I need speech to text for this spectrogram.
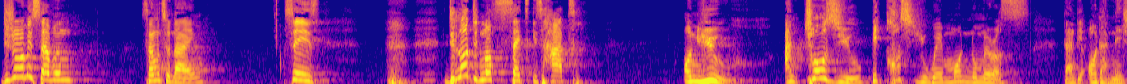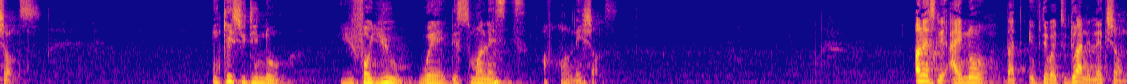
Deuteronomy 7 7 to 9 says, The Lord did not set his heart on you and chose you because you were more numerous than the other nations. In case you didn't know, you, for you were the smallest of all nations. Honestly, I know that if they were to do an election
